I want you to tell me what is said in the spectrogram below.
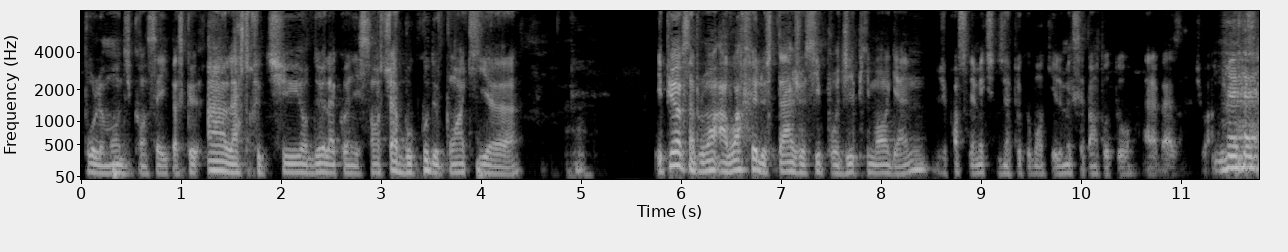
pour le monde du conseil parce que, un, la structure, deux, la connaissance, tu as beaucoup de points qui. Euh, et puis, même simplement, avoir fait le stage aussi pour JP Morgan, je pense que les mecs se disent un peu que bon, le mec, c'est pas un toto à la base. Tu vois.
